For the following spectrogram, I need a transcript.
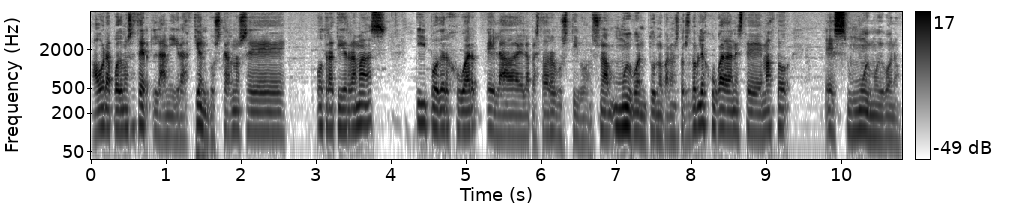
ahora podemos hacer la migración, buscarnos eh, otra tierra más y poder jugar el, el arbustivo. Es un muy buen turno para nosotros. Doble jugada en este mazo es muy muy bueno.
